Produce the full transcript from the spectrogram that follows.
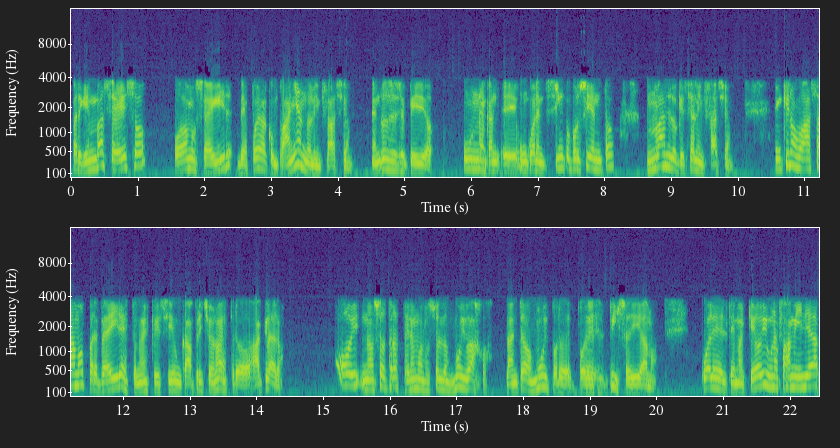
para que en base a eso podamos seguir después acompañando la inflación. Entonces se pidió una, eh, un 45% más lo que sea la inflación. ¿En qué nos basamos para pedir esto? No es que sea un capricho nuestro, aclaro. Hoy nosotros tenemos los sueldos muy bajos, planteados muy por, el piso, digamos. ¿Cuál es el tema? Que hoy una familia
